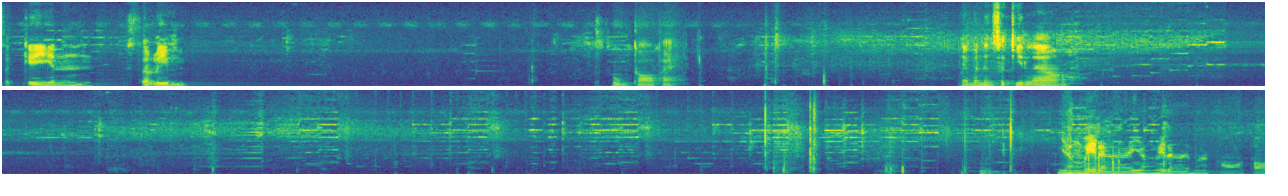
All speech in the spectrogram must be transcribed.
สกิน สลิมซูมต่อไปได้มาหนึ่งสกินแล้วยังไม่ได้ยังไม่ได้มาต่อต่อ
